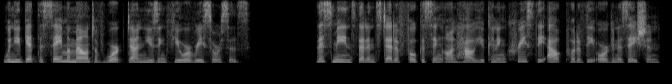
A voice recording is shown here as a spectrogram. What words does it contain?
When you get the same amount of work done using fewer resources. This means that instead of focusing on how you can increase the output of the organization,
